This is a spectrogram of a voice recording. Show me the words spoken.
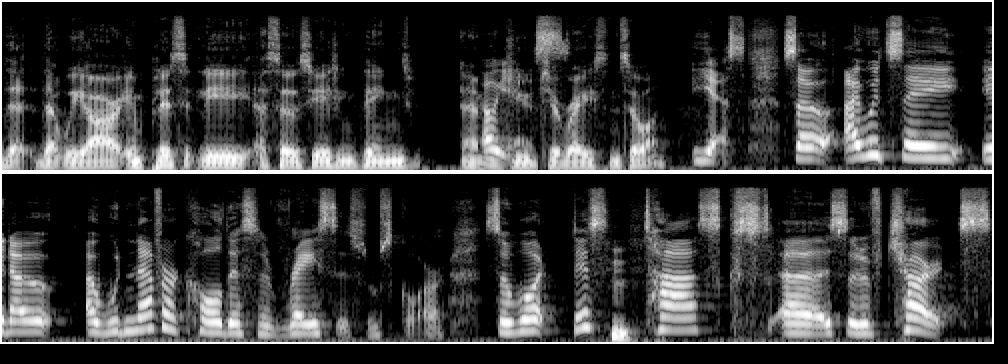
that that we are implicitly associating things um, oh, due yes. to race and so on? Yes. So I would say, you know, I would never call this a racism score. So what this hmm. tasks uh, sort of charts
